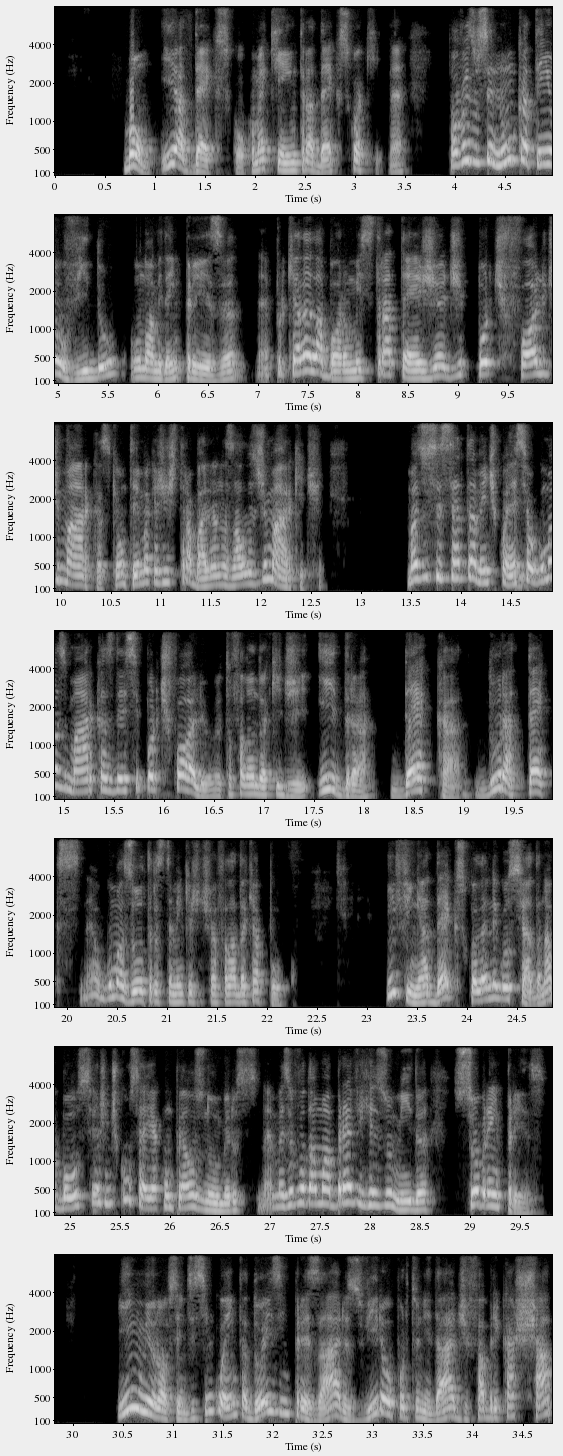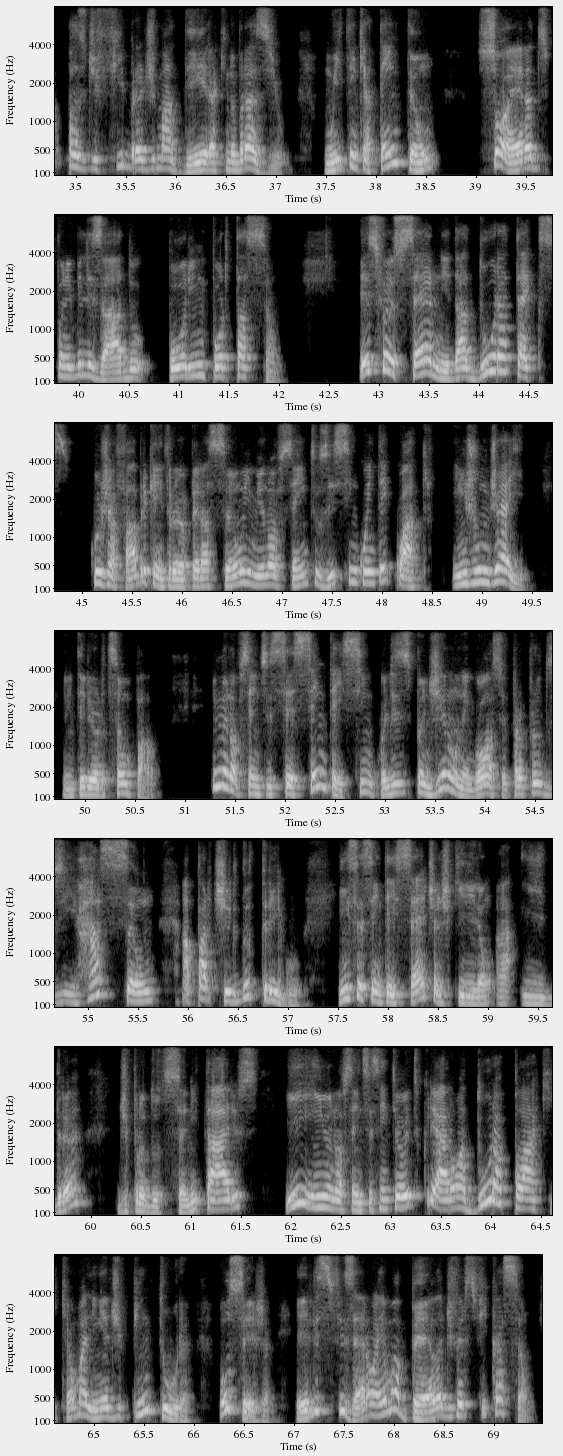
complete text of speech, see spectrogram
Bom, e a Dexco? Como é que entra a Dexco aqui, né? Talvez você nunca tenha ouvido o nome da empresa, né, porque ela elabora uma estratégia de portfólio de marcas, que é um tema que a gente trabalha nas aulas de marketing. Mas você certamente conhece algumas marcas desse portfólio. Eu estou falando aqui de Hydra, Deca, Duratex, né, algumas outras também que a gente vai falar daqui a pouco. Enfim, a Dexco é negociada na bolsa e a gente consegue acompanhar os números, né, mas eu vou dar uma breve resumida sobre a empresa. Em 1950, dois empresários viram a oportunidade de fabricar chapas de fibra de madeira aqui no Brasil, um item que até então só era disponibilizado por importação. Esse foi o cerne da Duratex, cuja fábrica entrou em operação em 1954, em Jundiaí, no interior de São Paulo. Em 1965, eles expandiram o negócio para produzir ração a partir do trigo. Em 67, adquiriram a Hydra, de produtos sanitários, e em 1968 criaram a Duraplaque, que é uma linha de pintura. Ou seja, eles fizeram aí uma bela diversificação.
